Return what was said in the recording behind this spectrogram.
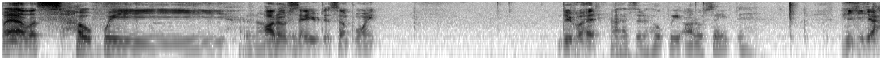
Well, let's hope we auto saved at some point. Do what? I said, hope we auto saved. yeah.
